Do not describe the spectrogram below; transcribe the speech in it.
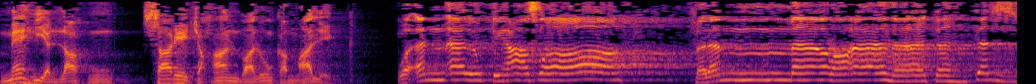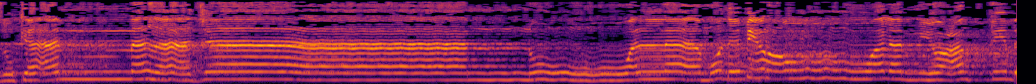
میں ہی اللہ ہوں سارے جہان والوں کا مالک۔ وَأَنْ أَلْقِ عَصَاكَ فلما رآها تهتز كأنها جان ولا مدبرا ولم يعقب.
